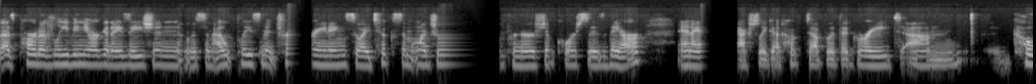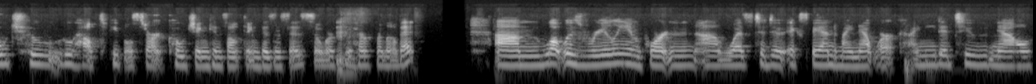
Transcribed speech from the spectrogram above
as part of leaving the organization. There was some outplacement training. So I took some entrepreneurship courses there and I actually got hooked up with a great um, coach who, who helped people start coaching consulting businesses. So worked mm-hmm. with her for a little bit. Um, what was really important uh, was to do, expand my network. I needed to now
